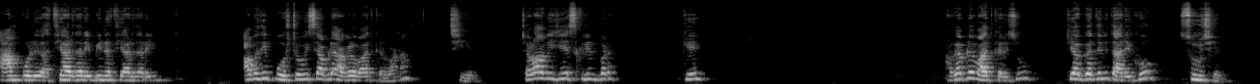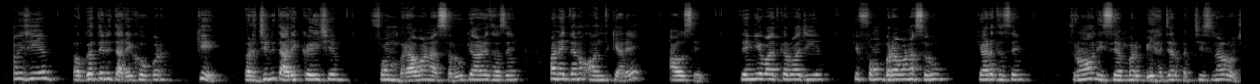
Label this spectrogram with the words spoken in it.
આમ પોલીસ હથિયારધારી બિન હથિયારધારી આ બધી પોસ્ટો વિશે આપણે આગળ વાત કરવાના છીએ. ચલો આવી જઈએ સ્ક્રીન પર કે હવે આપણે વાત કરીશું કે અગત્યની તારીખો શું છે. આવી જઈએ અગત્યની તારીખો પર કે અરજીની તારીખ કઈ છે, ફોર્મ ભરાવાના શરૂ ક્યારે થશે અને તેનો અંત ક્યારે આવશે. તે અંગે વાત કરવા જઈએ કે ફોર્મ ભરાવાના શરૂ ક્યારે થશે, ત્રણ ડિસેમ્બર બે હજાર પચીસના રોજ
